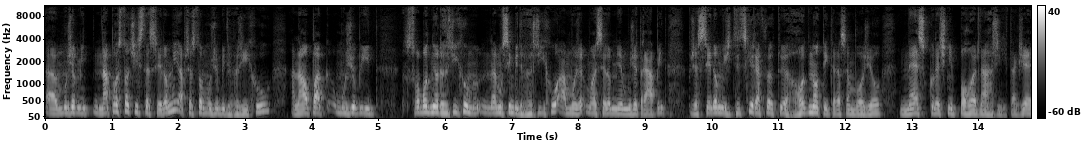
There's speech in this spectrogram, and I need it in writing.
eh, můžu mít naprosto čisté svědomí a přesto můžu být v hříchu a naopak můžu být svobodný od hříchu, nemusím být v hříchu a může, moje svědomí může trápit, protože svědomí vždycky reflektuje hodnoty, které jsem vložil, ne skutečný pohled na hřích. Takže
